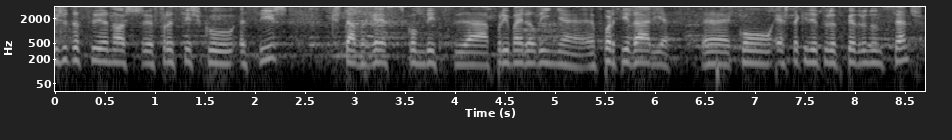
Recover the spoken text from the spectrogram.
E junta-se a nós Francisco Assis, que está de regresso, como disse, à primeira linha partidária com esta candidatura de Pedro Nuno Santos.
